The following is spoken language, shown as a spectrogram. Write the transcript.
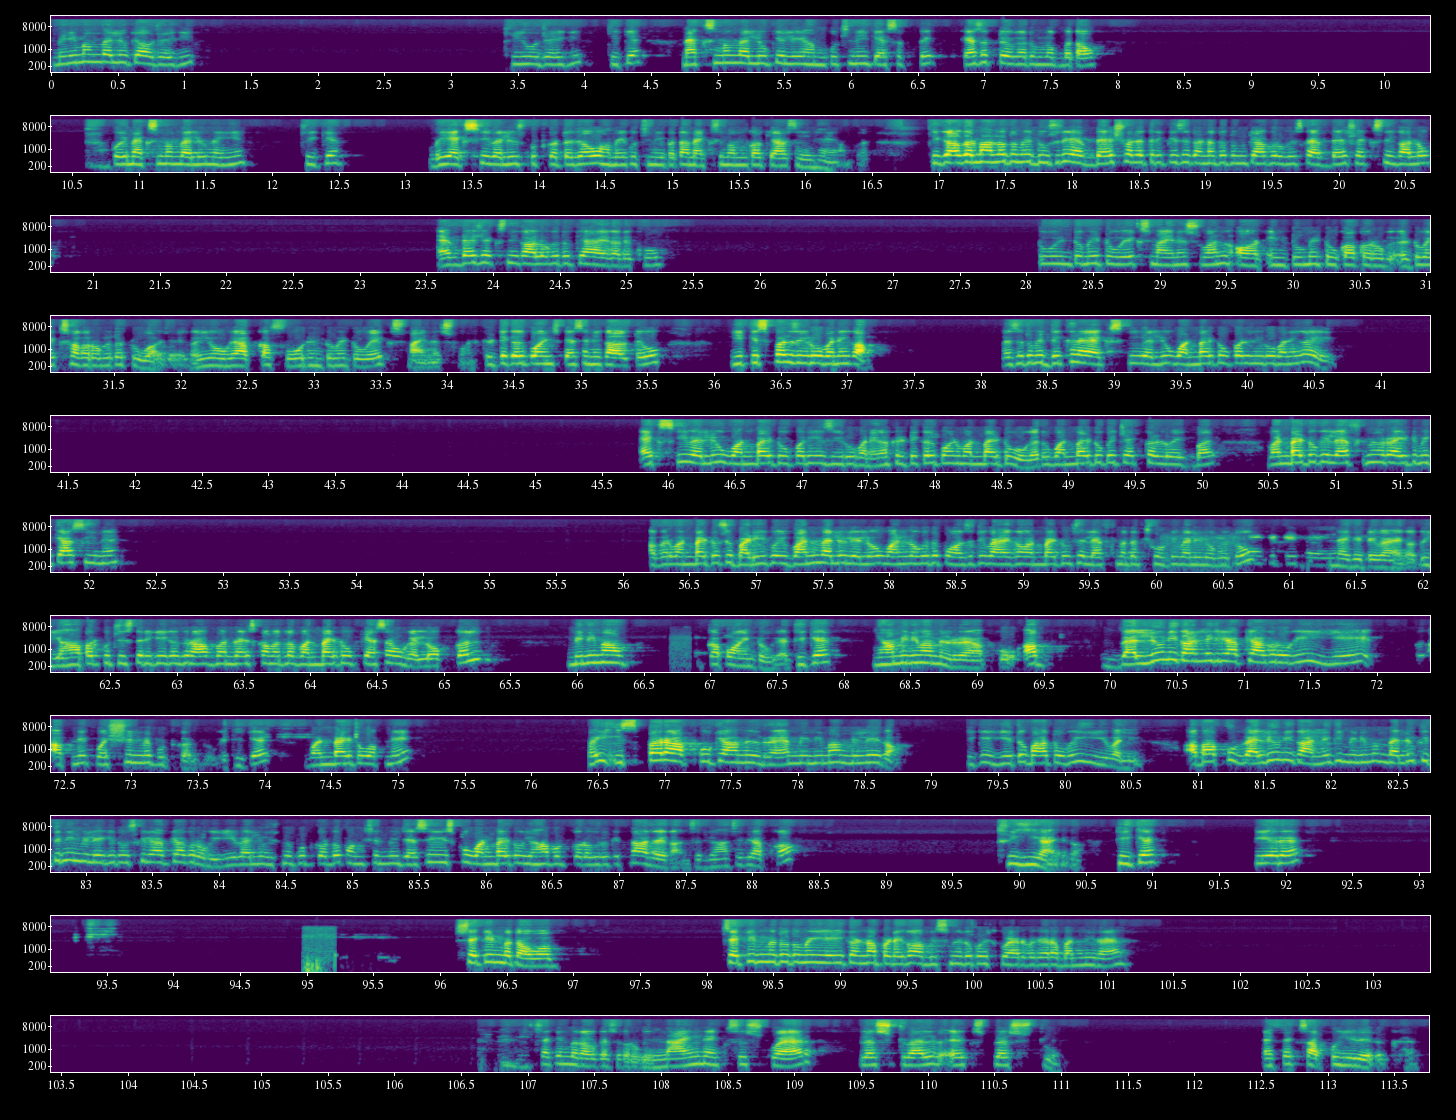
मिनिमम वैल्यू क्या हो जाएगी? थ्री हो जाएगी, ठीक है? मैक्सिमम वैल्यू के लिए हम कुछ नहीं कह सकते। कह सकते हो क्या तुम लोग? बताओ। कोई मैक्सिमम वैल्यू नहीं है, ठीक है? भैया एक्स की वैल्यूज़ पुट करते जाओ, हमें कुछ नहीं पता मैक्सिमम का क्या सीन है यहाँ पर। ठीक है, अगर मान लो तुम्हें दूसरे एफ़ डैश वाले तरीके से करना तो तुम क्या करोगे? इसका एफ़ डैश एक्स निकालो। एफ़ डैश एक्स निकालोगे तो क्या आएगा देखो? टू इंटू में टू एक्स माइनस वन और इंटू में टू का करोगे टू एक्स का करोगे तो टू आ जाएगा। ये हो गया आपका फोर इंटू में two x minus one critical points कैसे निकालते हो? ये किस पर ज़ीरो बनेगा? वैसे तुम्हें दिख रहा है एक्स की वैल्यू वन बाय टू पर ज़ीरो बनेगा ये। एक्स की वैल्यू वन बाय टू पर ये ज़ीरो बनेगा। Critical point one by two हो गया। तो वन बाय टू पे चेक कर लो एक बार। वन बाय टू के लेफ़्ट में और राइट में क्या सीन है? अगर वन बाई टू से बड़ी कोई वन वैल्यू ले लो वन लोगे तो पॉजिटिव आएगा। वन बाई टू से लेफ़्ट मतलब छोटी वैल्यू लोगे तो नेगेटिव आएगा। तो यहाँ पर कुछ इस तरीके का ग्राफ बन रहा है। इसका मतलब वन बाय टू कैसा हो गया? लोकल मिनिमा का पॉइंट हो गया। ठीक है? यहाँ मिनिमा मिल रहा है आपको। अब वैल्यू निकालने के लिए आप क्या करोगे? ये अपने क्वेश्चन में पुट कर दोगे। ठीक है? वन बाय टू अपने भाई, इस पर आपको क्या मिल रहा है? मिनिमम मिलेगा। ठीक है, ये तो बात हो गई, ये वाली। अब आपको वैल्यू निकालने की मिनिमम वैल्यू कितनी मिलेगी? तो उसके लिए आप क्या करोगे? ये वैल्यू इसमें पुट कर दो फ़ंक्शन में। जैसे इसको वन बाई टू यहाँ पुट करोगे तो कितना आ जाएगा आंसर यहाँ से भी आपका थ्री ही आएगा। ठीक है? क्लियर है? सेकेंड बताओ अब। सेकेंड में तो तुम्हें यही करना पड़ेगा। अब इसमें तो कोई स्क्वायर वगैरह बन नहीं रहा है। सेकंड बताओ कैसे करोगे? Nine x square plus twelve x plus two. F x आपको ये दे रखा है।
